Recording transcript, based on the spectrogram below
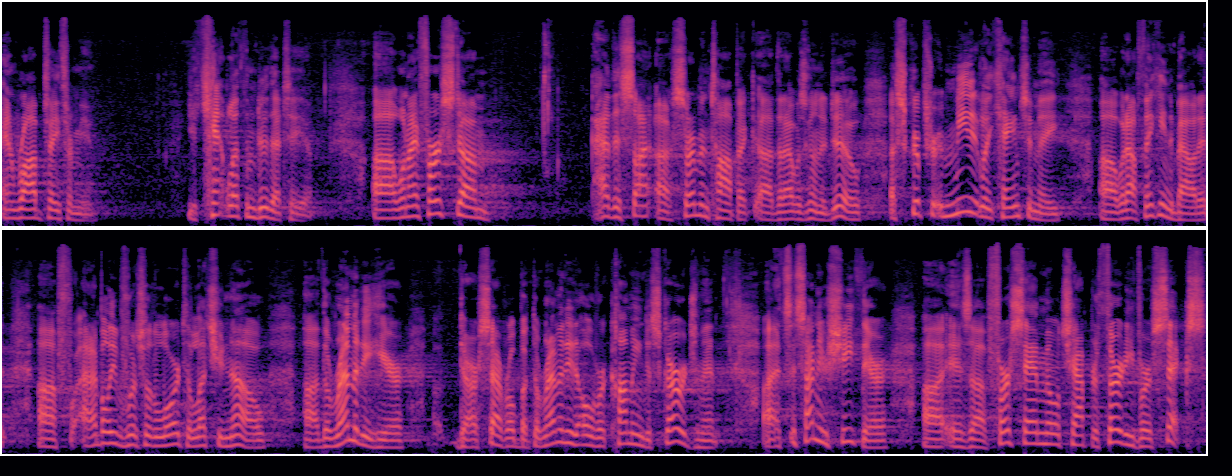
and rob faith from you. You can't let them do that to you. Uh, when I first um, had this uh, sermon topic uh, that I was going to do, a scripture immediately came to me uh, without thinking about it. Uh, for, I believe it was for the Lord to let you know uh, the remedy here. There are several, but the remedy to overcoming discouragement, it's, it's, on your sheet there, is 1 Samuel chapter 30, verse 6.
